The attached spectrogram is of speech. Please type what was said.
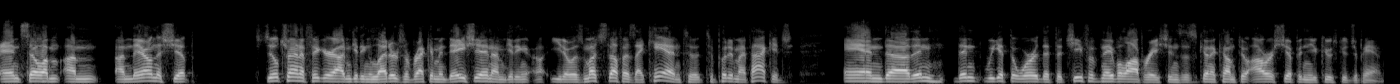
And so I'm I'm I'm there on the ship, still trying to figure out. I'm getting letters of recommendation. I'm getting uh, you know as much stuff as I can to to put in my package. And uh, then then we get the word that the chief of naval operations is going to come to our ship in Yokosuka, Japan.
